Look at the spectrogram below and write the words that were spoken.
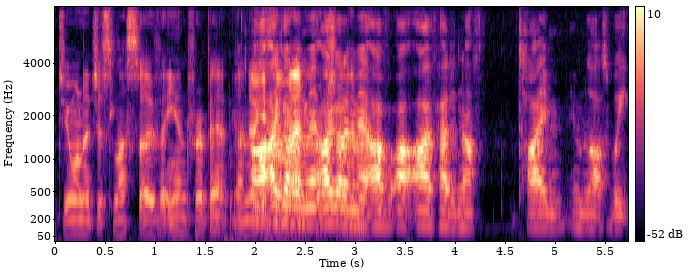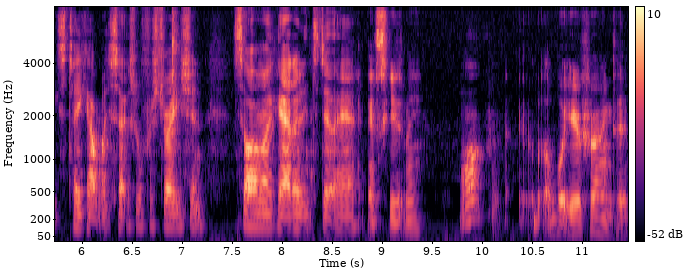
do you want to just lust over Ian for a bit? I know you I, I gotta admit, I gotta admit, I've I- I've had enough time in the last week to take out my sexual frustration, so I'm okay. I don't need to do it here. Excuse me. What? What are you referring to?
